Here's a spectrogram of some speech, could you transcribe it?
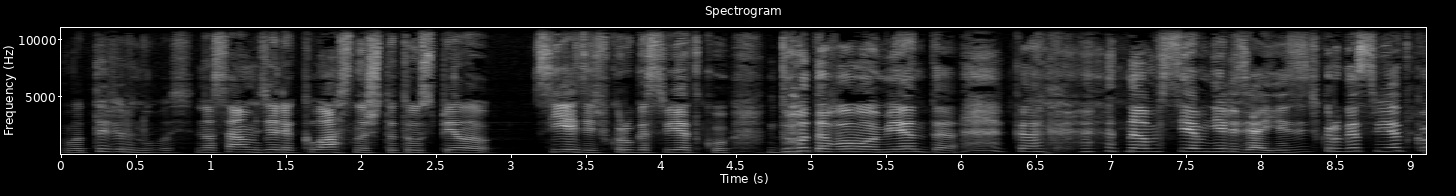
Вот ты вернулась. На самом деле классно, что ты успела съездить в кругосветку до того момента, как нам всем нельзя ездить в кругосветку.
